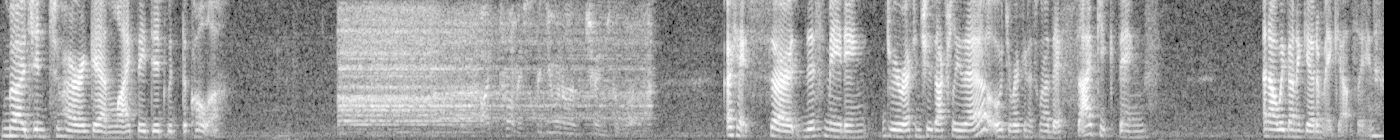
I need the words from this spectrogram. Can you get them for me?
merge into her again like they did with the collar. Okay, so this meeting, do we reckon she's actually there or do you reckon it's one of their psychic things? And are we gonna get a makeout scene?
